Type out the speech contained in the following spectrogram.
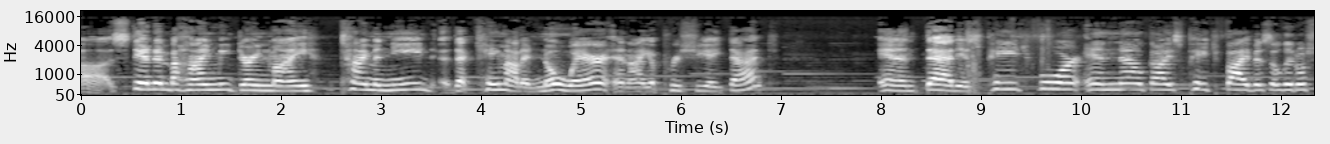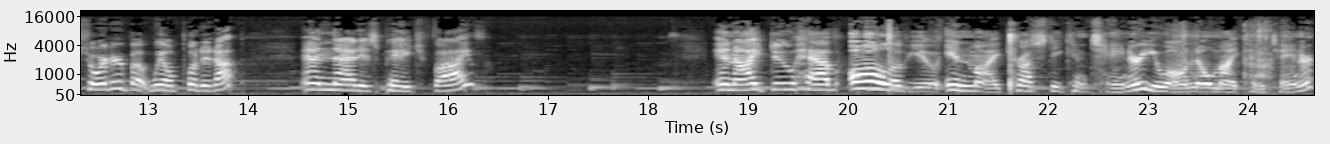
uh, standing behind me during my time of need that came out of nowhere, and I appreciate that and that is page four. And now, guys, page five is a little shorter, but we'll put it up. And that is page five. And I do have all of you in my trusty container. You all know my container.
